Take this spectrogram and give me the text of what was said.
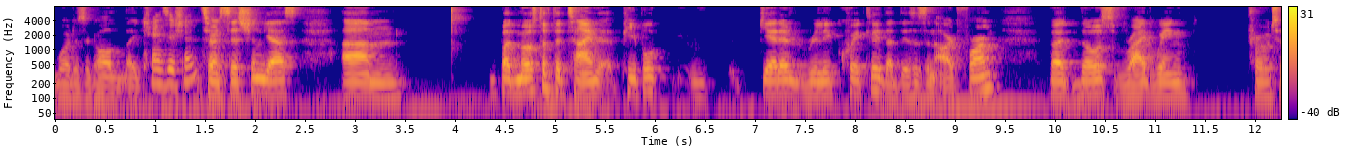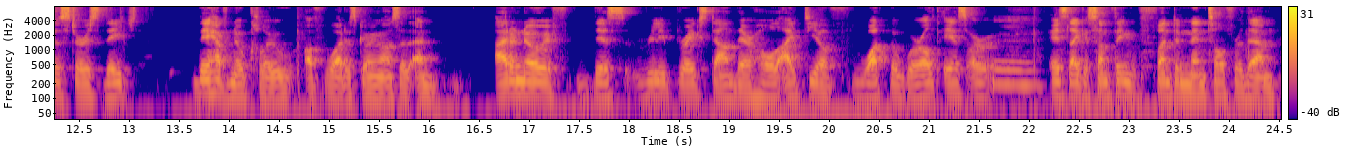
what is it called? Like Transition? transition yes. Um, but most of the time people get it really quickly that this is an art form but those right-wing protesters they they have no clue of what is going on. So and i don't know if this really breaks down their whole idea of what the world is or it's like something fundamental for them.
